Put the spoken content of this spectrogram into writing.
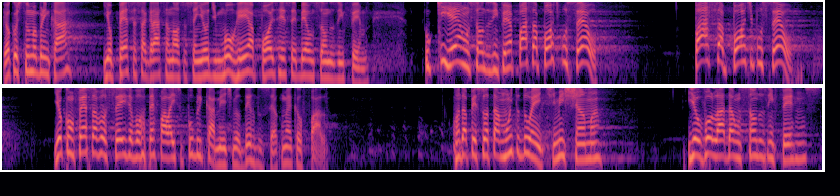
Eu costumo brincar e eu peço essa graça a nosso Senhor de morrer após receber a unção dos enfermos. O que é a unção dos enfermos? É passaporte para o céu. Passaporte para o céu. E eu confesso a vocês, eu vou até falar isso publicamente, meu Deus do céu, como é que eu falo? Quando a pessoa está muito doente, me chama, e eu vou lá dar unção dos enfermos,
